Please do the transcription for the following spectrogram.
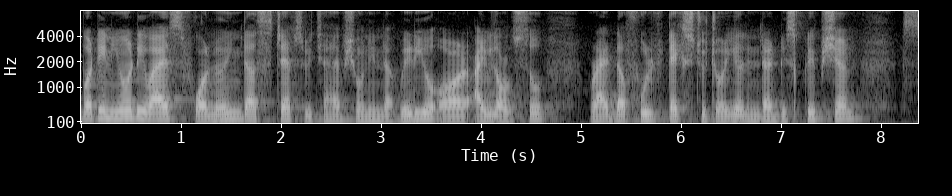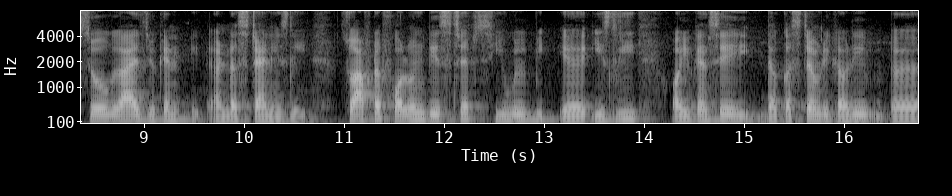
But in your device following the steps which I have shown in the video or I will also write the full text tutorial in the description. So guys you can understand easily. So after following these steps you will be uh, easily or you can say the custom recovery uh,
